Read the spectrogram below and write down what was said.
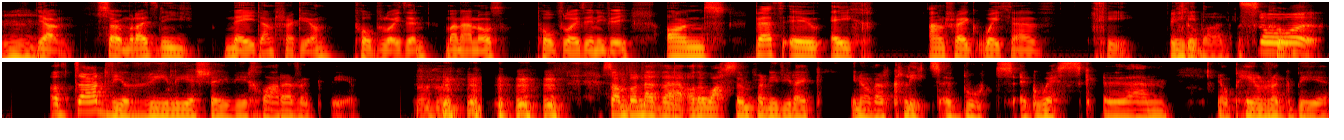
Mm. Iawn. So, mae rhaid ni wneud anrhegion pob flwyddyn. Mae'n anodd pob flwyddyn i fi. Ond beth yw eich anrheg weithaf chi. Fi'n gwybod. So, cool. Uh, oedd dad fi rili really eisiau fi chwarae rygbi. Mm -hmm. so am blynydde, oedd e wastad yn prynu fi, like, you know, fel cleats, y boots, y gwisg, y, um, you know, pale rugby,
